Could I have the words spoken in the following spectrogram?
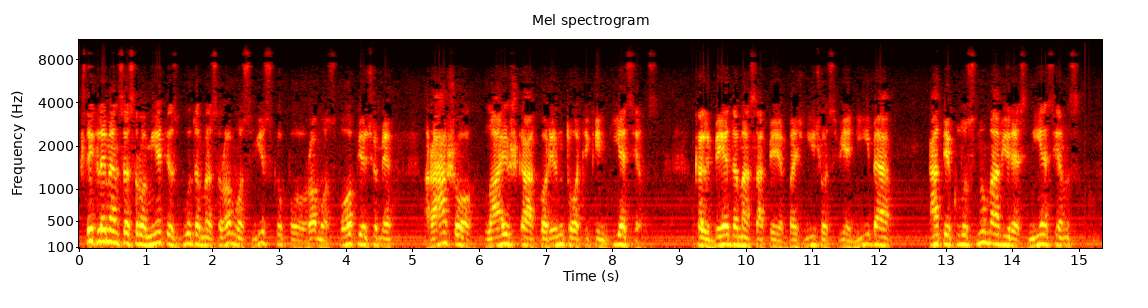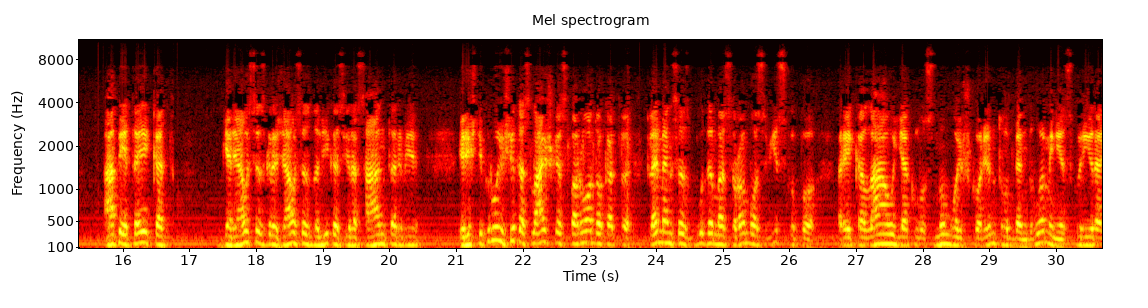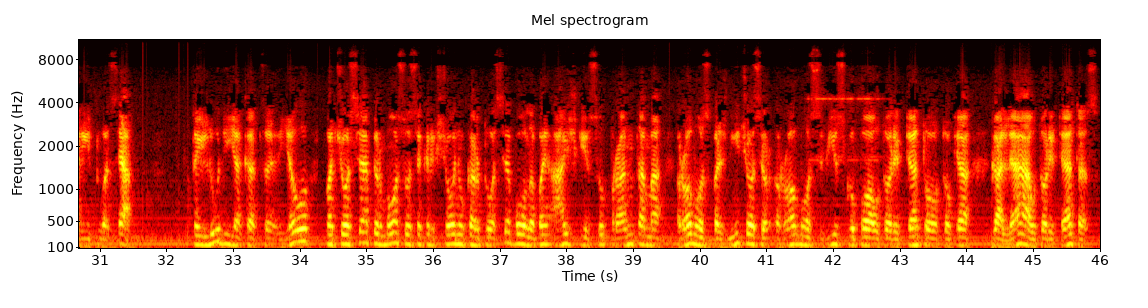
Štai Klemensas Romietis, būdamas Romos vyskupu, Romos popiežiumi, rašo laišką Korinto tikintiesiems, kalbėdamas apie bažnyčios vienybę, apie klusnumą vyresniesiems, apie tai, kad geriausias, gražiausias dalykas yra santarvė. Ir iš tikrųjų šitas laiškas parodo, kad Klemensas, būdamas Romos vyskupu, reikalauja klusnumo iš Korinto bendruomenės, kuri yra rytuose tai liudija, kad jau pačiose pirmosiuose krikščionių kartuose buvo labai aiškiai suprantama Romos bažnyčios ir Romos vyskupo autoriteto tokia gale, autoritetas.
